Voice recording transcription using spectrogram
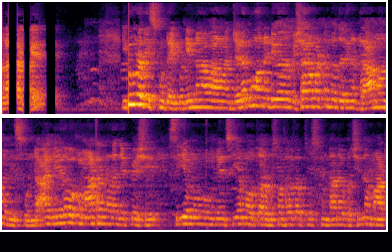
అలాగే ఇప్పుడు కూడా తీసుకుంటే ఇప్పుడు నిన్న జగన్మోహన్ రెడ్డి గారు విశాఖపట్నంలో జరిగిన డ్రామాను తీసుకుంటే ఆయన ఏదో ఒక మాట అన్నాడని చెప్పేసి సీఎం నేను సీఎం అవుతా రెండు సంవత్సరాల చూసుకుంటా అనే ఒక చిన్న మాట.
